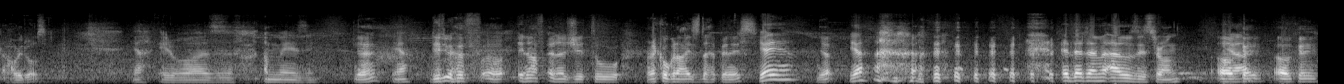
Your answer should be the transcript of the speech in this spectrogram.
how it was? yeah it was amazing Yeah? yeah Did you have uh, enough energy to recognize the happiness? yeah yeah Yeah. Yeah. At that time, I was strong. Okay, Yeah. okay.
